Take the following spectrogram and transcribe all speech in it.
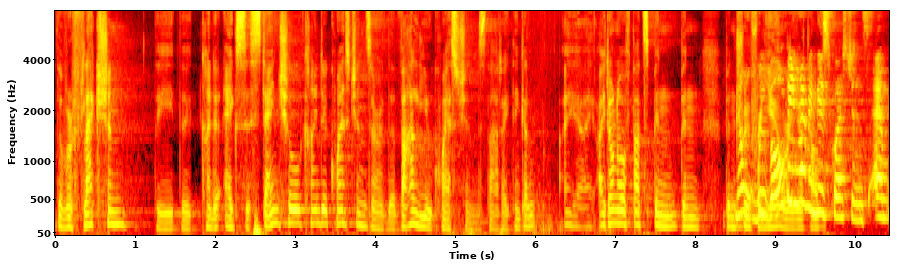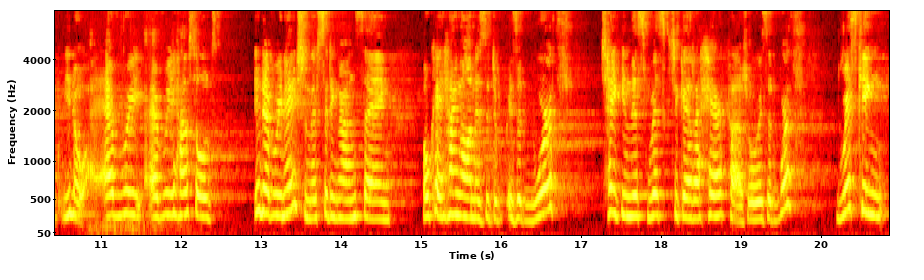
the reflection, the, the kind of existential kind of questions or the value questions that I think, I, I, I don't know if that's been, been, been no, true for we've you. all been having thoughts. these questions. And, um, you know, every, every household in every nation, they're sitting around saying, okay, hang on, is it, is it worth taking this risk to get a haircut or is it worth risking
